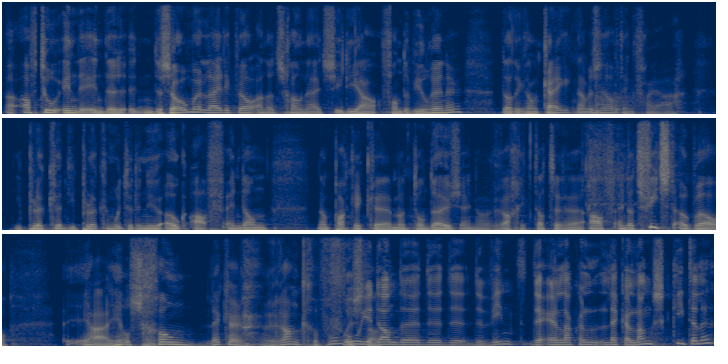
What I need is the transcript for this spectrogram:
eh, af en toe in, de, in, de, in de zomer leid ik wel aan het schoonheidsideaal van de wielrenner. Dat ik dan kijk ik naar mezelf en denk van ja, die plukken, die plukken moeten er nu ook af. En dan, dan pak ik eh, mijn tondeuse en dan rach ik dat er eh, af. En dat fietst ook wel eh, ja, heel schoon, lekker rank gevoel. is Voel je dat. dan de, de, de, de wind er er lekker, lekker langs kietelen?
